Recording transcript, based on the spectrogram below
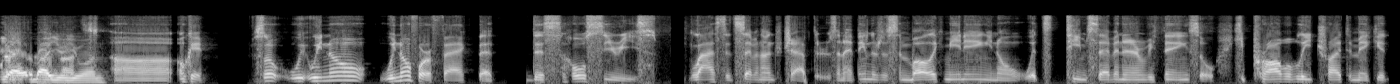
yeah. What about you, Johan? Uh. Okay. So we we know we know for a fact that this whole series lasted 700 chapters, and I think there's a symbolic meaning, you know, with Team Seven and everything. So he probably tried to make it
